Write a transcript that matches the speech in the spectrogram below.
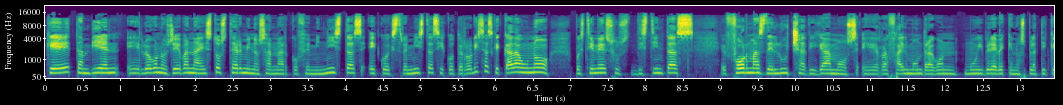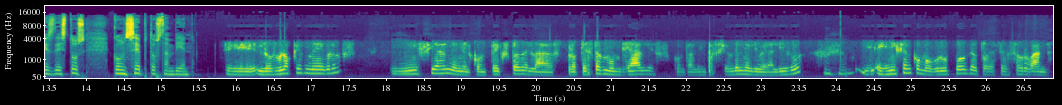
que también luego nos llevan a a estos términos anarcofeministas, ecoextremistas y ecoterroristas, que cada uno pues tiene sus distintas eh, formas de lucha, digamos. Eh, Rafael Mondragón, muy breve que nos platiques de estos conceptos también. Eh, los bloques negros inician en el contexto de las protestas mundiales contra la imposición del neoliberalismo e inician como grupos de autodefensa urbana.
